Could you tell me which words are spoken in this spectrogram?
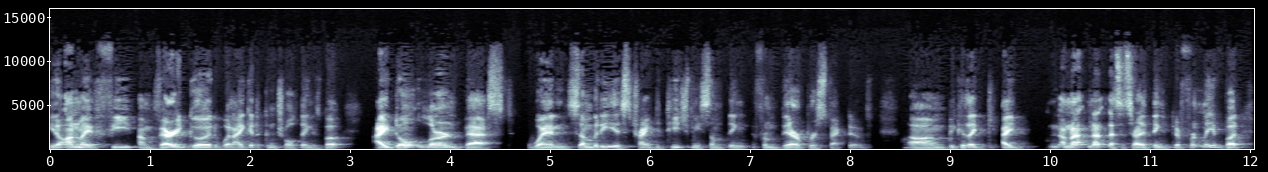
you know on my feet. I'm very good when I get to control things, but I don't learn best when somebody is trying to teach me something from their perspective um, because I, I i'm not not necessarily think differently but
